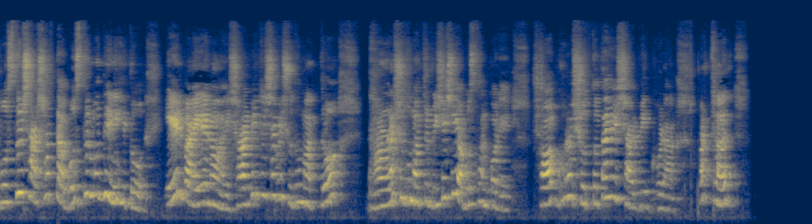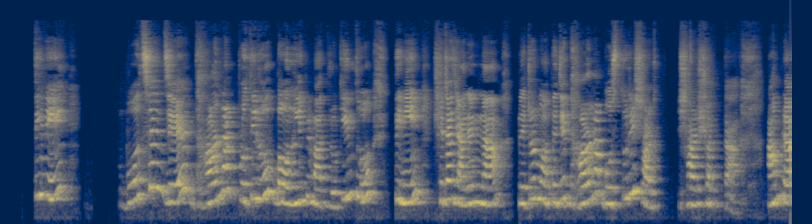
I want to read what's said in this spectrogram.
বস্তুর শাসত্তা বস্তুর মধ্যে নিহিত। এর বাইরে নয়, সার্বিক হিসাবে শুধুমাত্র ধারণা শুধুমাত্র বিশেষই অবস্থান করে। সব ঘোড়ার সত্যতাই এর সার্বিক ঘোড়া। অর্থাৎ তিনি বলছেন যে ধারণার প্রতিরূপ বা অনুলিপি মাত্র, কিন্তু তিনি সেটা জানেন না। প্লেটোর মতে যে ধারণা বস্তুরই সার সারসত্তা আমরা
